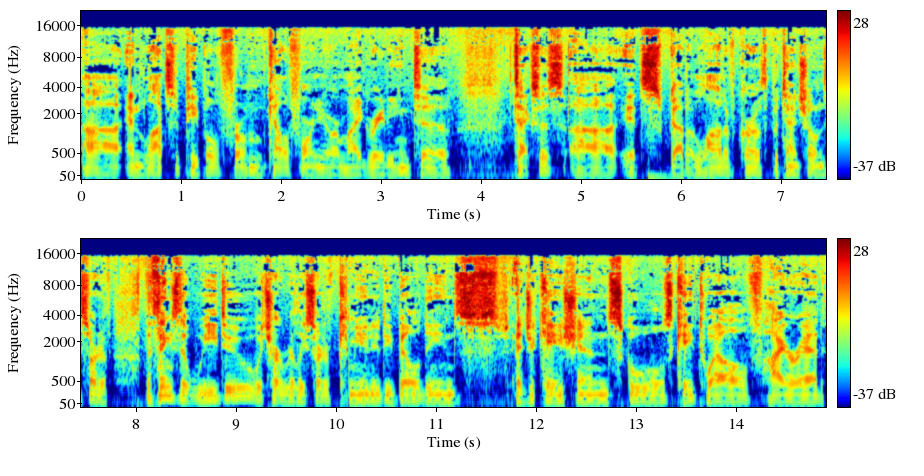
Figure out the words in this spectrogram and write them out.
Uh, and lots of people from California are migrating to Texas. Uh, it's got a lot of growth potential and sort of the things that we do, which are really sort of community buildings, education, schools, K 12, higher ed.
